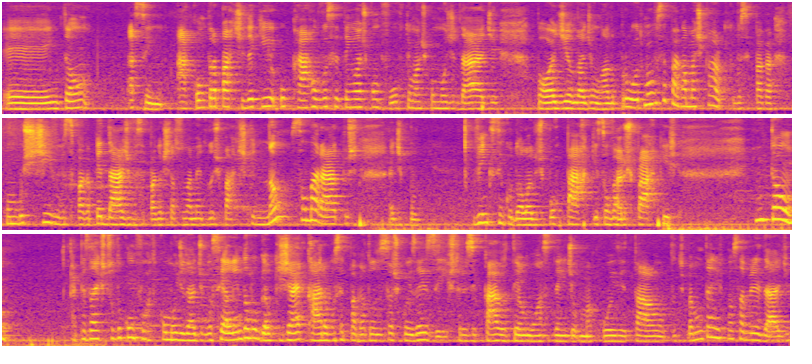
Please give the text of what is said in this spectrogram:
É, então, assim, a contrapartida é que o carro você tem mais conforto, tem mais comodidade, pode andar de um lado para o outro, mas você paga mais caro, porque você paga combustível, você paga pedágio, você paga estacionamento dos parques que não são baratos, é tipo 25 dólares por parque, são vários parques. Então, apesar de todo o conforto e comodidade de você, além do aluguel que já é caro, você paga todas essas coisas extras, e caso tenha algum acidente, alguma coisa e tal, então, tipo, é muita responsabilidade.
